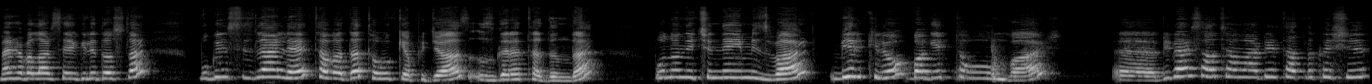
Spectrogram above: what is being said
Merhabalar sevgili dostlar. Bugün sizlerle tavada tavuk yapacağız ızgara tadında. Bunun için neyimiz var? 1 kilo baget tavuğum var. Ee, biber salçam var 1 tatlı kaşığı.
